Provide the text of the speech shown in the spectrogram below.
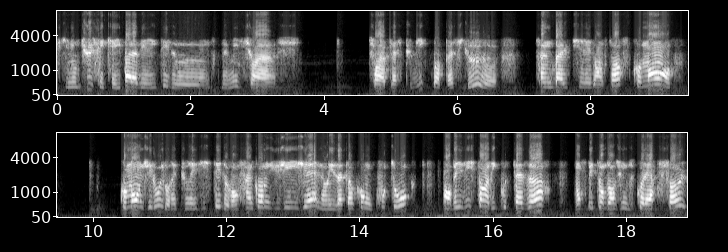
Ce qui nous tue, c'est qu'il n'y ait pas la vérité de, mise sur la, sur la place publique, quoi, parce que euh, cinq balles tirées dans le torse, comment, comment Angelo il aurait pu résister devant cinq hommes du GIGN en les attaquant au couteau, en résistant à des coups de taser, en se mettant dans une colère folle,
